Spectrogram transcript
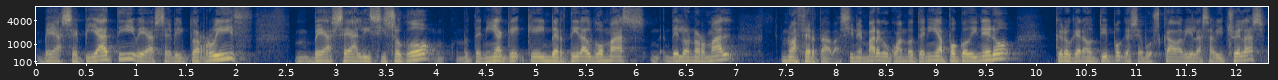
Véase Piatti, véase Víctor Ruiz, véase Alice Sissoko, cuando tenía que invertir algo más de lo normal, no acertaba. Sin embargo, cuando tenía poco dinero, creo que era un tipo que se buscaba bien las habichuelas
